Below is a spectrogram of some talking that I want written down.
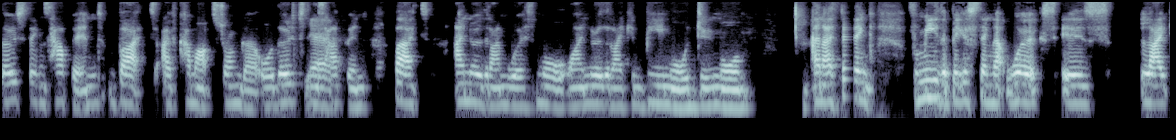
those things happened but i've come out stronger or those things yeah. happened but i know that i'm worth more or i know that i can be more do more. And i think for me the biggest thing that works is like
